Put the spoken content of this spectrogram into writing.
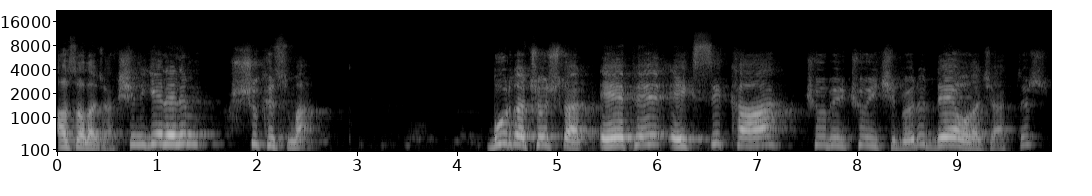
Azalacak. Şimdi gelelim şu kısma. Burada çocuklar EP eksi K Q1 Q2 bölü D olacaktır.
